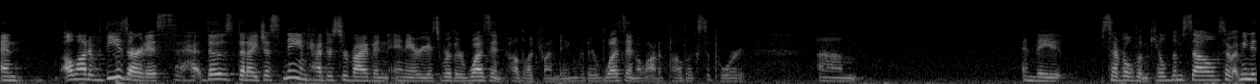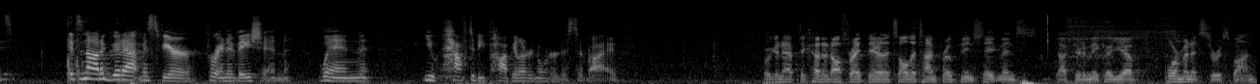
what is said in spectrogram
And a lot of these artists, those that I just named, had to survive in, in areas where there wasn't public funding, where there wasn't a lot of public support. Um, and they, several of them killed themselves. So, I mean, it's, it's not a good atmosphere for innovation when you have to be popular in order to survive. We're going to have to cut it off right there. That's all the time for opening statements. Dr. D'Amico, you have four minutes to respond.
